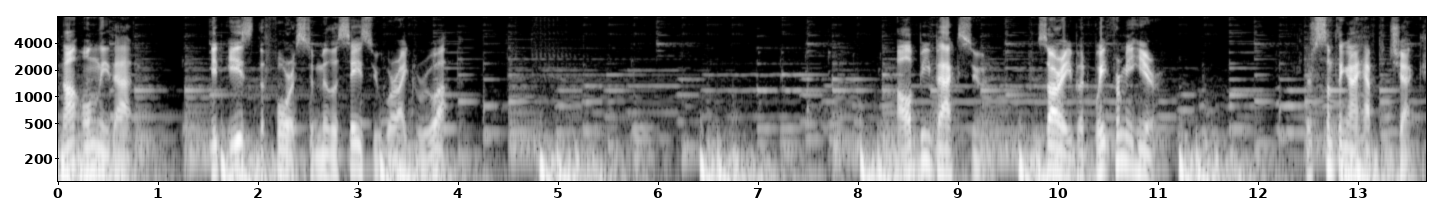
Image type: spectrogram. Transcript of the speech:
Not only that, it is the forest of Mille Seseau where I grew up. I'll be back soon. Sorry, but wait for me here. There's something I have to check.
